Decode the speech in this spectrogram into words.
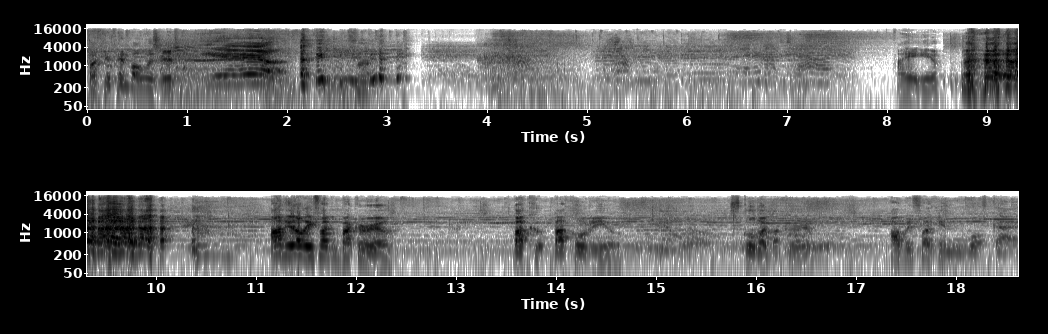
Fuck your pinball wizard. yeah! I hate you. I'll do I'll be fucking Buckaroo. Baku Bakuryu. Schoolboy Buckaroo. I'll be fucking wolf guy.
